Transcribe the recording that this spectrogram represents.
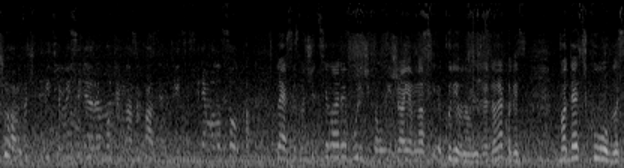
що вам? Значить, дивіться, ми сьогодні працюємо на закази. Дивіться, сьогодні малосолка. Леся, значить, ціла рибулечка уїжджає в нас. Куди вона уїжджає? Далеко десь? В Одеську область.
